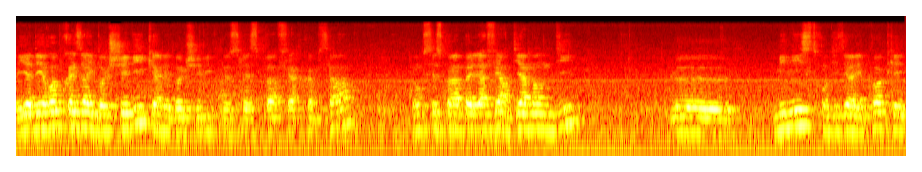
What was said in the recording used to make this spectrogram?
Mais il y a des représailles bolcheviques, hein, les bolcheviques ne se laissent pas faire comme ça. Donc c'est ce qu'on appelle l'affaire Diamandi. Le ministre, on disait à l'époque, les,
